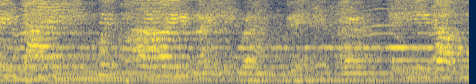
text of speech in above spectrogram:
ในใจด้วยภายในแว่นเมฆแผ่นสีดำ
